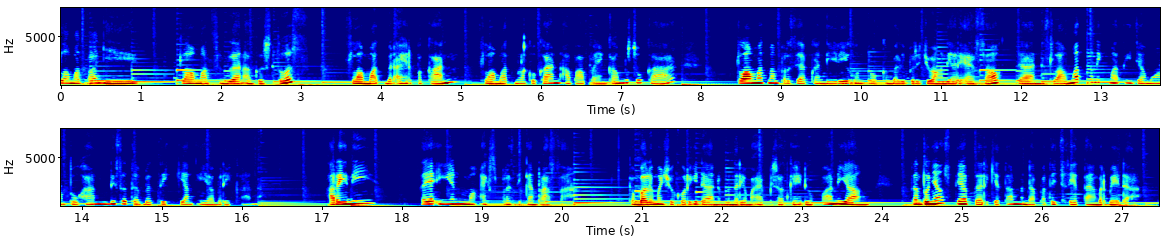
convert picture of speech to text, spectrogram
selamat pagi. Selamat 9 Agustus. Selamat berakhir pekan. Selamat melakukan apa-apa yang kamu suka. Selamat mempersiapkan diri untuk kembali berjuang di hari esok dan selamat menikmati jamuan Tuhan di setiap detik yang Ia berikan. Hari ini saya ingin mengekspresikan rasa, kembali mensyukuri dan menerima episode kehidupan yang tentunya setiap dari kita mendapati cerita yang berbeda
